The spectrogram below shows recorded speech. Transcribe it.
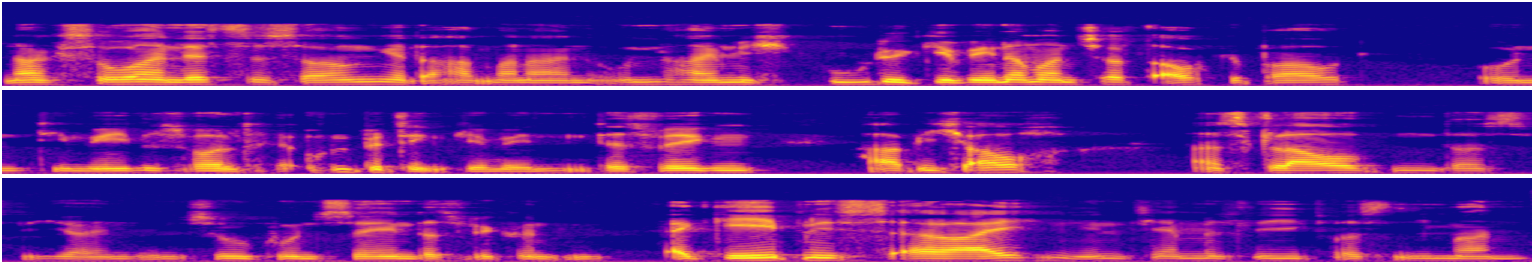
nach so einer letzten Saison, ja, da hat man eine unheimlich gute Gewinnermannschaft aufgebaut und die Mädels wollten unbedingt gewinnen. Deswegen habe ich auch als glauben, dass wir in, Zukunft sehen, dass wir könnten Ergebnis erreichen in Champions League, was niemand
